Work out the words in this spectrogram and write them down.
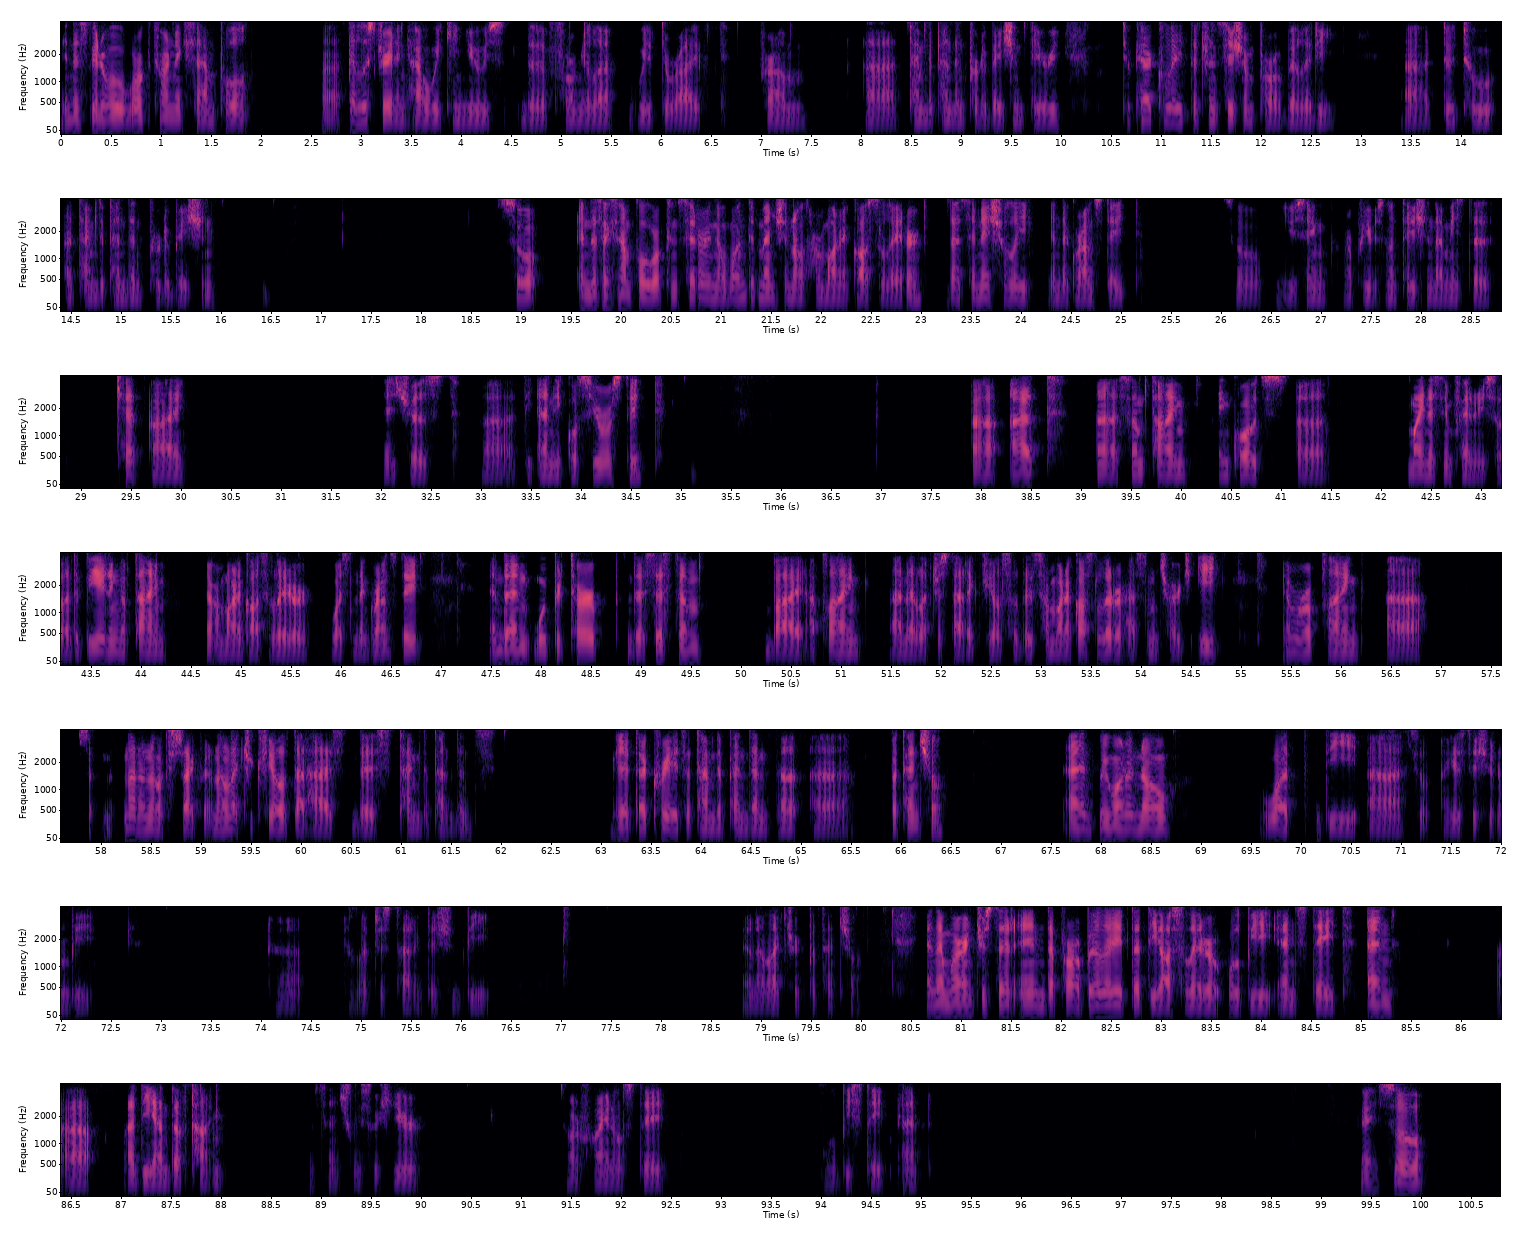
In this video, we'll work through an example uh, illustrating how we can use the formula we've derived from uh, time-dependent perturbation theory to calculate the transition probability uh, due to a time-dependent perturbation. So in this example, we're considering a one-dimensional harmonic oscillator that's initially in the ground state. So using our previous notation, that means that ket i is just uh, the n equals zero state. Uh, at uh, some time, in quotes, uh, minus infinity. So at the beginning of time, the harmonic oscillator was in the ground state. And then we perturb the system by applying an electrostatic field. So this harmonic oscillator has some charge E, and we're applying uh, so not an electrostatic, but an electric field that has this time dependence. Okay, that creates a time dependent uh, uh, potential. And we want to know what the, uh, so I guess this shouldn't be uh, electrostatic, this should be an electric potential. And then we're interested in the probability that the oscillator will be in state n uh, at the end of time, essentially. So here, our final state will be state n. Okay, so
